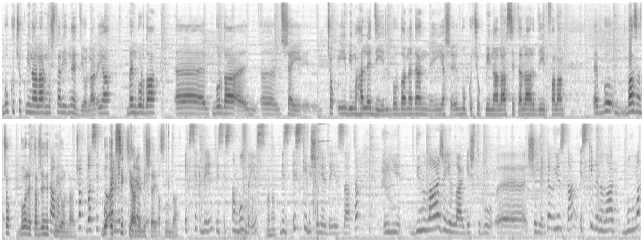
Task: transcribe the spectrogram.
E, bu küçük binalar müşteri ne diyorlar? Ya ben burada e, burada e, e, şey çok iyi bir mahalle değil. Burada neden yaşa bu küçük binalar, siteler değil falan. E, bu bazen çok böyle tercih Tamam. etmiyorlar. Çok basit Bu örnek eksik yani bir şey aslında. Eksik değil. Biz İstanbul'dayız. Hı hı. Biz eski bir şehirdeyiz zaten. Ee, binlerce yıllar geçti bu e, şehirde. O yüzden eski binalar bulmak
